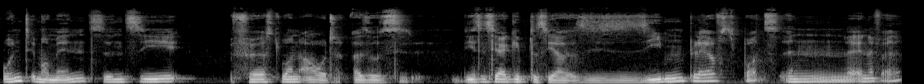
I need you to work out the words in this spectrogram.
und im Moment sind sie First One Out. Also dieses Jahr gibt es ja sieben Playoff-Spots in der NFL.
